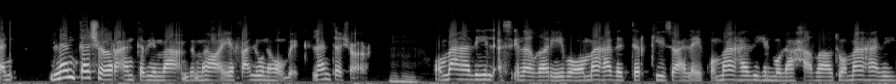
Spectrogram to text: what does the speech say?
أن لن تشعر أنت بما بما يفعلونه بك. لن تشعر. وما هذه الأسئلة الغريبة وما هذا التركيز عليك وما هذه الملاحظات وما هذه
